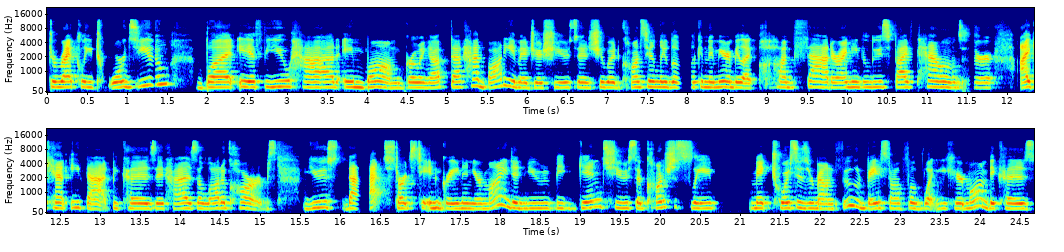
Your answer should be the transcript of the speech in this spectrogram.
directly towards you. But if you had a mom growing up that had body image issues and she would constantly look, look in the mirror and be like, oh, I'm fat, or I need to lose five pounds, or I can't eat that because it has a lot of carbs, you that starts to ingrain in your mind and you begin to subconsciously make choices around food based off of what you hear mom because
